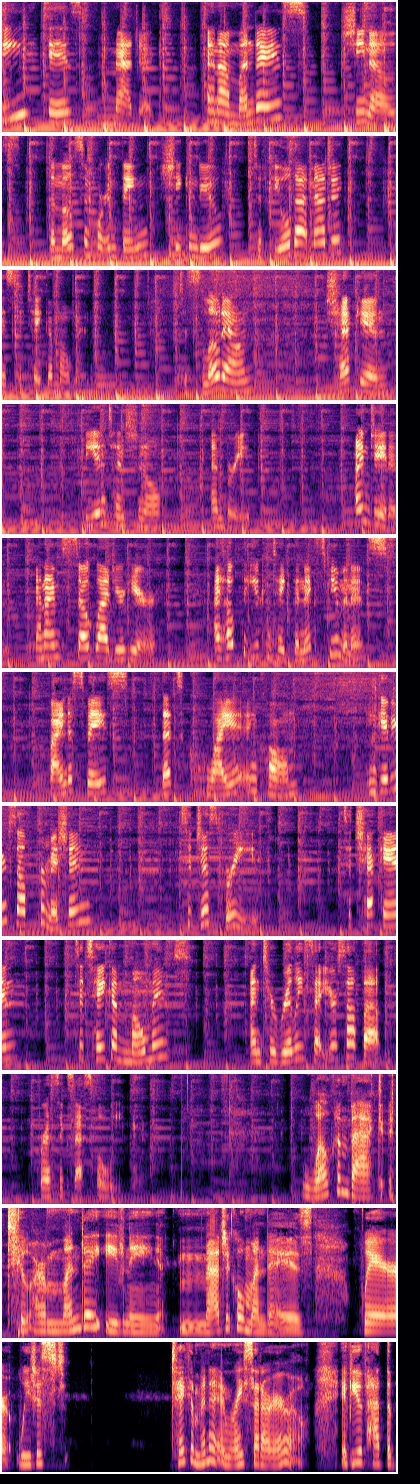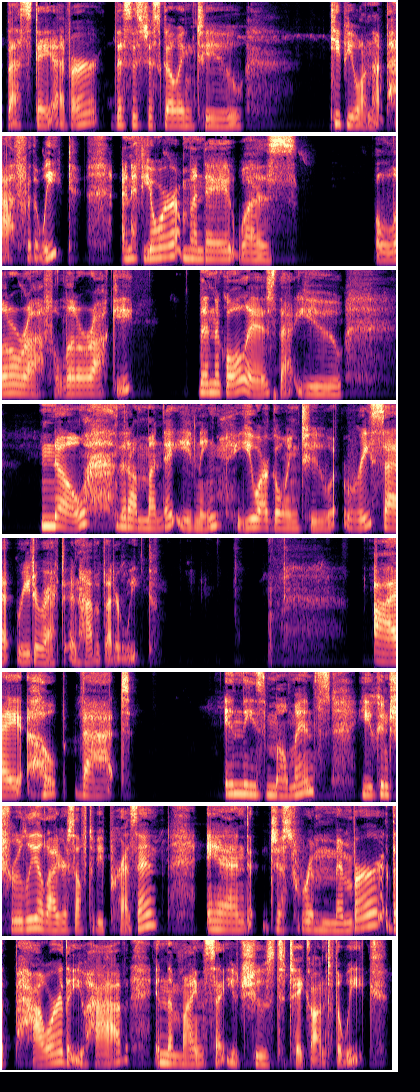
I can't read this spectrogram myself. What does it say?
She is magic. And on Mondays, she knows the most important thing she can do to fuel that magic is to take a moment to slow down, check in, be intentional, and breathe. I'm Jaden, and I'm so glad you're here. I hope that you can take the next few minutes, find a space that's quiet and calm, and give yourself permission to just breathe, to check in, to take a moment, and to really set yourself up for a successful week. Welcome back to our Monday evening Magical Mondays, where we just take a minute and reset our arrow. If you have had the best day ever, this is just going to keep you on that path for the week. And if your Monday was a little rough, a little rocky, then the goal is that you know that on Monday evening you are going to reset, redirect, and have a better week. I hope that in these moments, you can truly allow yourself to be present and just remember the power that you have in the mindset you choose to take on to the week.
